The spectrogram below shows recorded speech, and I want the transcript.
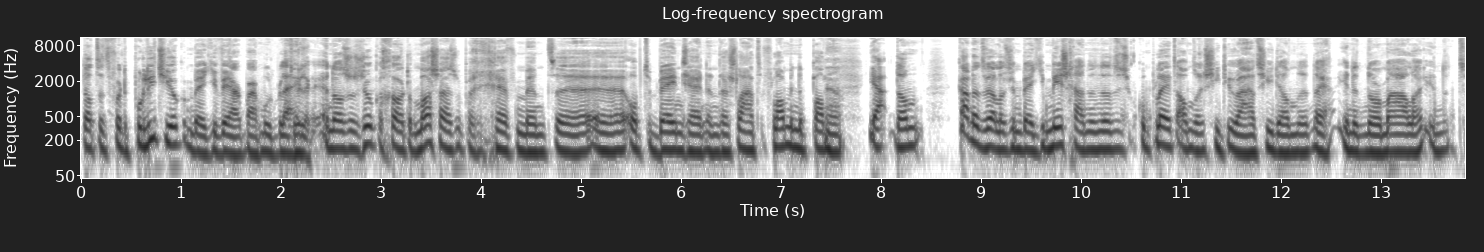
dat het voor de politie ook een beetje werkbaar moet blijven. En als er zulke grote massa's op een gegeven moment uh, op de been zijn... en daar slaat de vlam in de pan, ja. dan kan het wel eens een beetje misgaan. En dat is een compleet andere situatie dan uh, nou ja, in, het normale, in, het,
